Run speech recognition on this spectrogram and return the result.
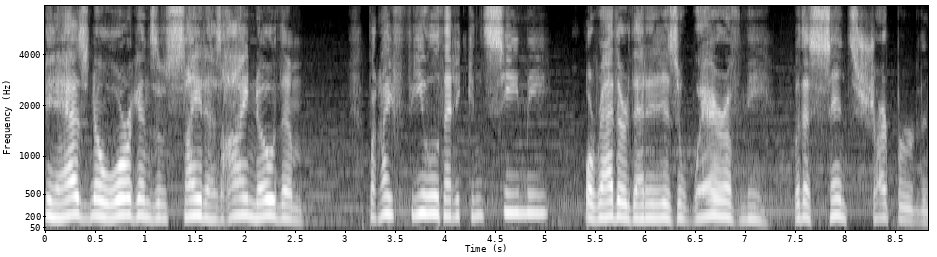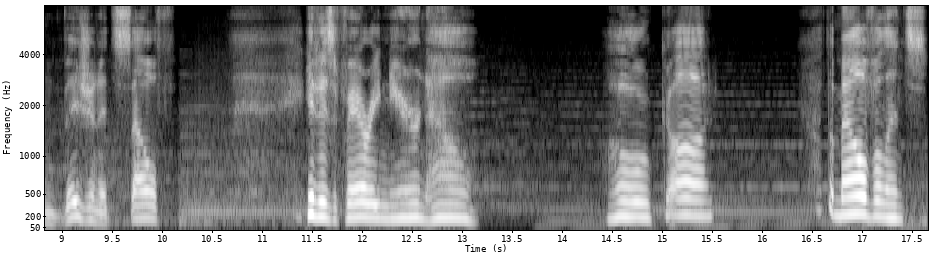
It has no organs of sight as I know them, but I feel that it can see me or rather that it is aware of me with a sense sharper than vision itself. It is very near now. Oh God, the malevolence,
